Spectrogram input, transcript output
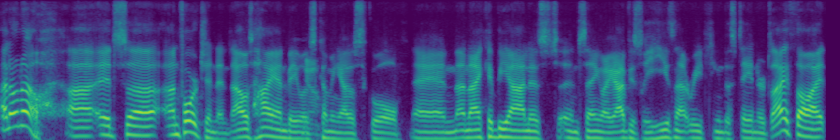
I don't know. Uh, it's uh, unfortunate. I was high on Velus yeah. coming out of school, and and I could be honest in saying like obviously he's not reaching the standards I thought,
